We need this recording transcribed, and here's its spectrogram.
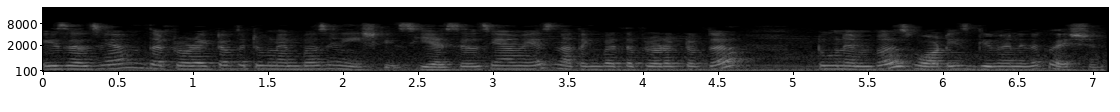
is LCM the product of the two numbers in each case? Yes LCM is nothing but the product of the two numbers what is given in the question.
